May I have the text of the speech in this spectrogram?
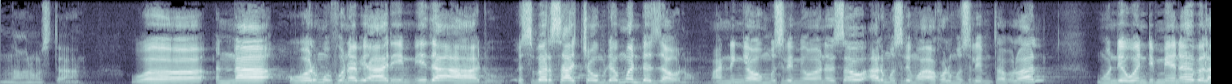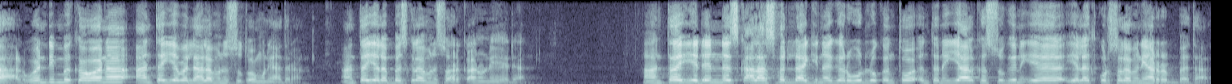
አላሁ ሙስተአን እና ወልሙፉነ ቢአህዲም ኢዛ አሃዱ። እስበርሳቸውም ደግሞ እንደዛው ነው። ማንኛውም ሙስሊም የሆነ ሰው አልሙስሊሙ አኩል ሙስሊም ተብሏል። ወንድሜ ነህ ብልሃል ወንድም ከሆነ አንተ እየበላህ ለምን እሱ ጦሙን ያድራል? አንተ እየለበስክ ለምን እሱ አርቃኑን ይሄዳል አንተ እየደነስክ አላስፈላጊ ነገር ሁሉ ቅንጦ እንትን እያልክ እሱ ግን የዕለት ቁርስ ለምን ያርበታል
